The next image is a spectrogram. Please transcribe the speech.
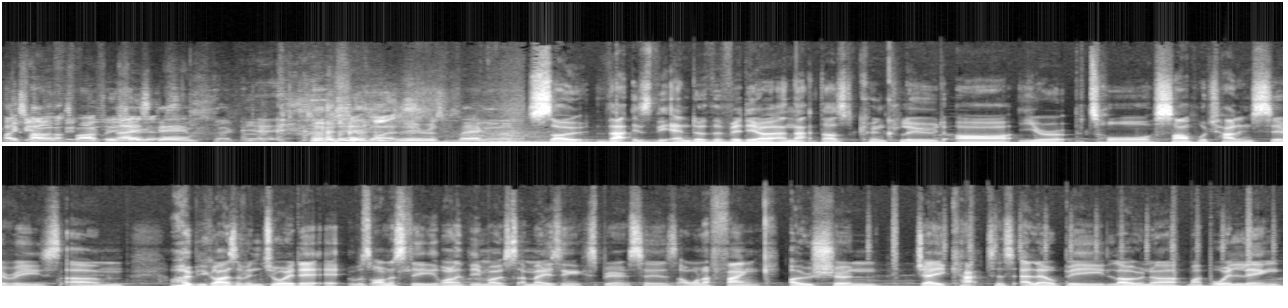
Thanks for having us, bro. I appreciate Nice it. game. Good. GG, respect. So that is the end of the video, and that does conclude our Europe Tour Sample Challenge series. Um, I hope you guys have enjoyed it. It was honestly one of the most amazing experiences. I want to thank Ocean, Jay Cactus, LLB, Lona, my boy Link,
